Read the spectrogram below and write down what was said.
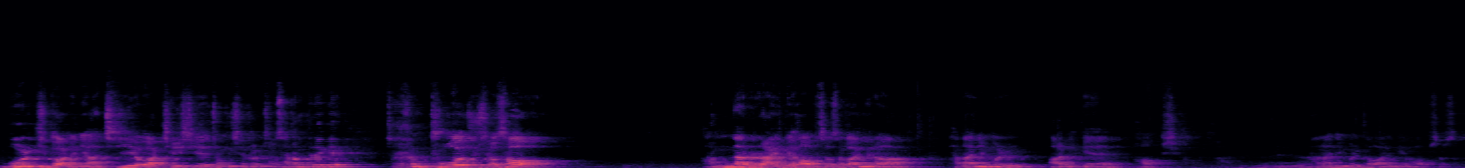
뭘 기도하느냐? 지혜와 계시의 정신을 저 사람들에게 참 부어 주셔서 앞날을 알게 하옵소서가 아니라 하나님을 알게 하옵시고 하나님을 더 알게 하옵소서.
